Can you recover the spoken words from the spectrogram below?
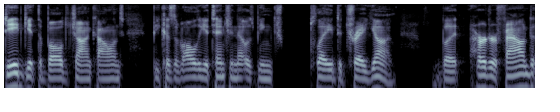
did get the ball to John Collins because of all the attention that was being played to Trae Young. But Huerter found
